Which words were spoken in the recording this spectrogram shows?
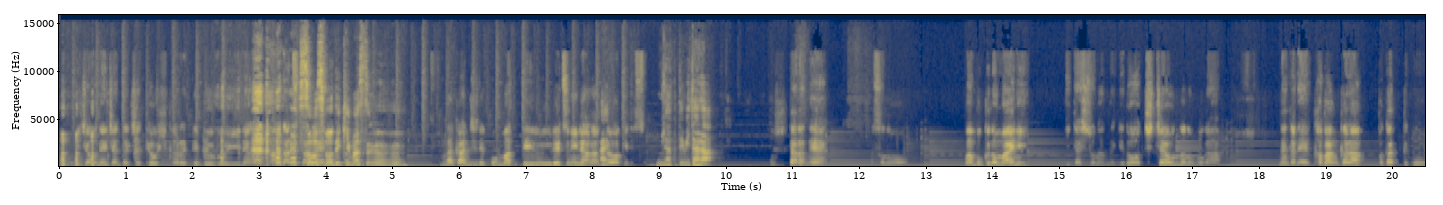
ら、お兄ちゃんお姉ちゃんたちは手を引かれて、ブーブー言いながら、まだつかない 想像できます。うんうん。な感じでこう、待っている列に並んだわけですよ。なってみたら。そしたらね、その、まあ僕の前にいた人なんだけど、ちっちゃい女の子が、なんかね、カバンから、パカってこ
